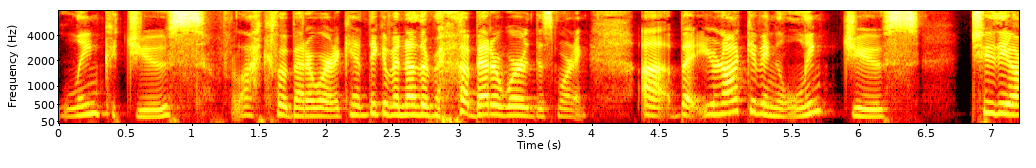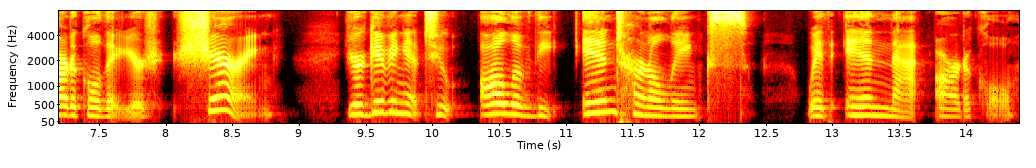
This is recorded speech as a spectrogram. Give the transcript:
link juice, for lack of a better word. I can't think of another better word this morning. Uh, but you're not giving link juice to the article that you're sharing. You're giving it to all of the internal links within that article.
